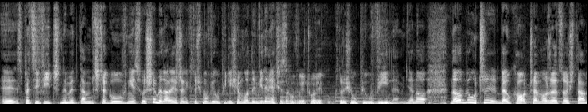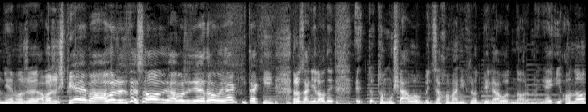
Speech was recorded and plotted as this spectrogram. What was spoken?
e, specyficzny. My tam szczegółów nie słyszymy, no ale jeżeli ktoś mówi, upili się młodym winem, jak się zachowuje człowiek, który się upił winem, nie? No, no był czy bełkocze, może coś tam, nie? Może, a może śpiewa, a może jest wesoły, a może nie wiadomo jaki, taki rozanielony. To, to musiało być zachowanie, które odbiegało od normy, nie? I ono,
